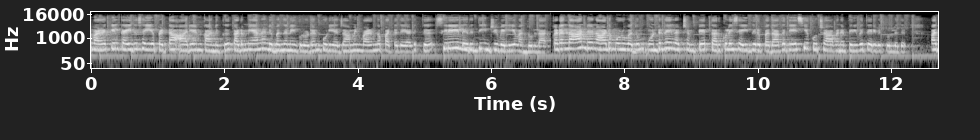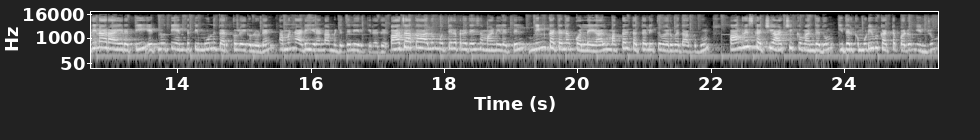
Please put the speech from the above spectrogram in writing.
வழக்கில் கைது செய்யப்பட்ட ஆரியன் கானுக்கு கடுமையான நிபந்தனைகளுடன் கூடிய ஜாமீன் வழங்கப்பட்டதை அடுத்து சிறையிலிருந்து இன்று வெளியே வந்துள்ளார். கடந்த ஆண்டு நாடு முழுவதும் ஒன்றரை லட்சம் பேர் தற்கொலை செய்திருப்பதாக தேசிய குற்ற ஆவண பிரிவு தெரிவித்துள்ளது. பதினாறாயிரத்தி எட்நூத்தி எண்பத்தி மூணு தற்கொலைகளுடன் தமிழ்நாடு இரண்டாம் இடத்தில் இருக்கிறது. பாஜக ஆளும் உத்தரப்பிரதேச மாநிலத்தில் மின் கட்டண கொள்ளையால் மக்கள் தத்தளித்து வருவதாகவும் காங்கிரஸ் கட்சி ஆட்சிக்கு வந்ததும் இதற்கு முடிவு கட்டப்படும் என்றும்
